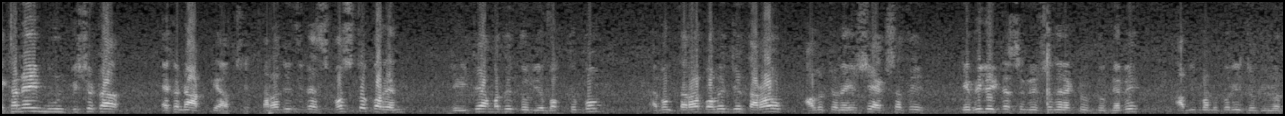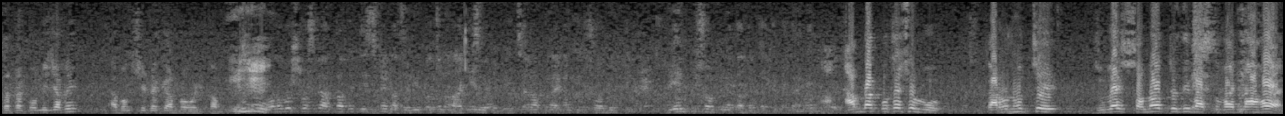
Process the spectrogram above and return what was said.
এখানেই মূল বিষয়টা এখানে আটকে আছে। তারা যদি এটা স্পষ্ট করেন যে এটা আমাদের দলীয় বক্তব্য এবং তারা বলেন যে তারাও আলোচনায় এসে একসাথে টেবিলে এটা সলিউশনের একটা উদ্যোগ নেবে আমি মনে করি জটিলতাটা কমে যাবে। এবং সেটাকে আমরা ওয়েলকাম গণভোট আপনাদের ডিসিশন আছে নির্বাচনের আগে হতে এছাড়া আপনারা এখান থেকে সভাপতি বিএনপি সরকারে তাদের আমরা কোথায় সরব কারণ হচ্ছে জুলাই সনদ যদি বাস্তবায়ন না হয়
